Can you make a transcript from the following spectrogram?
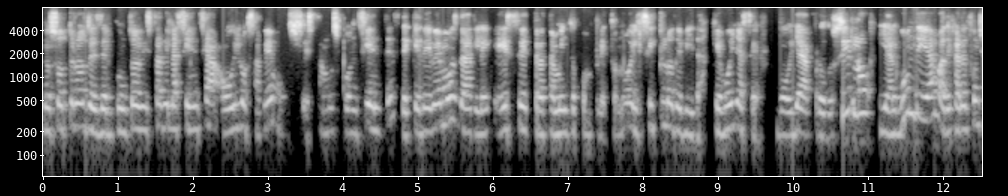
Nosotros desde el punto de vista de la ciencia hoy lo sabemos, estamos conscientes de que debemos darle ese tratamiento completo, ¿no? El ciclo de vida. ¿Qué voy a hacer? Voy a producirlo y algún día va a dejar de funcionar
